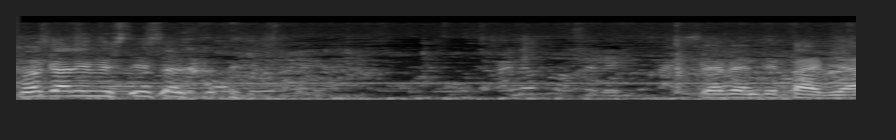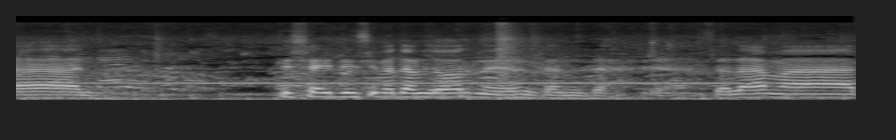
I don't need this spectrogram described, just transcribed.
Magkano yung mistisa natin? 75, yan. Tisay din si Madam Lorna, yan, ganda. Yan. Salamat.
